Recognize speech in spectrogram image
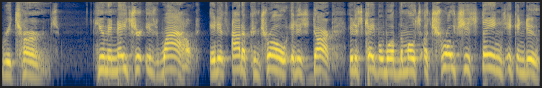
returns. Human nature is wild. It is out of control. It is dark. It is capable of the most atrocious things it can do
